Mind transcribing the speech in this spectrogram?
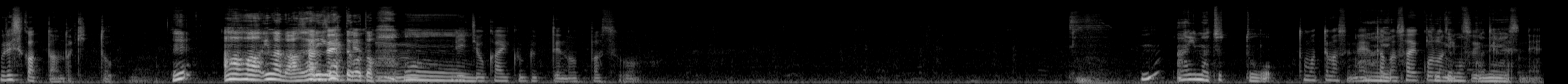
嬉しかったんだきっと。え、ああ、今の上がりがってこと。3000件うんうんリーチをかいくぐってのパスを。ん？あ、今ちょっと、ちょ止まってますね。はい多分サイコロについてですね。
